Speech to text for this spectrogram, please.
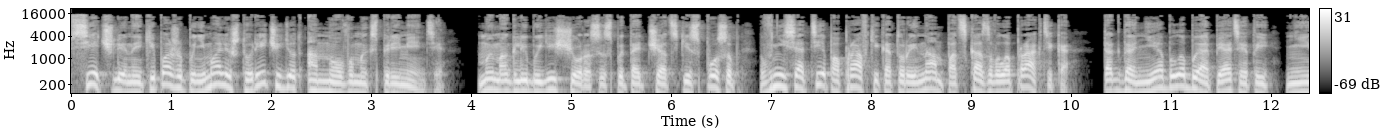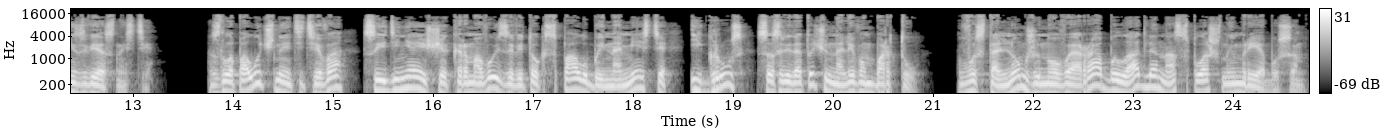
Все члены экипажа понимали, что речь идет о новом эксперименте. Мы могли бы еще раз испытать чатский способ, внеся те поправки, которые нам подсказывала практика. Тогда не было бы опять этой неизвестности. Злополучная тетива, соединяющая кормовой завиток с палубой на месте, и груз сосредоточен на левом борту. В остальном же новая ра была для нас сплошным ребусом.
